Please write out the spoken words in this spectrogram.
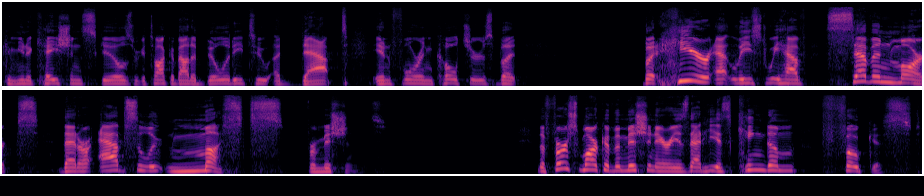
communication skills. We could talk about ability to adapt in foreign cultures. But, but here, at least, we have seven marks that are absolute musts for missions. The first mark of a missionary is that he is kingdom focused.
